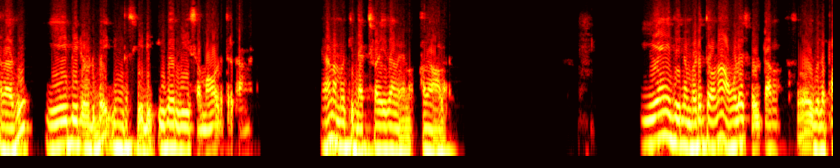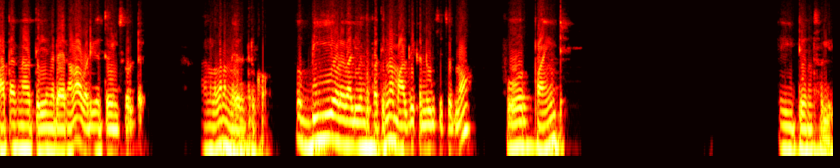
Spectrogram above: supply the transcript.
அதாவது ஏபி டிவைட் பை இந்த சிடி இது ஒரு விகித சம்மாவும் எடுத்திருக்காங்க. ஏன்னா நமக்கு இந்த எக்ஸ் வேல்யூ தான் வேணும். அதனால. ஏன் இது நம்ம எடுத்தோம்னா அவங்களே சொல்லிட்டாங்க. ஸோ இதில் பார்த்தாங்கன்னா தெரியுங்கிறதுனால வடிவத்துன்னு சொல்லிட்டு. அதனால தான் நம்ம எடுத்திருக்கோம். ஸோ பிஇயோட வேல்யூ வந்து பார்த்தீங்கன்னா நம்ம ஆல்ரெடி கண்டுபிடிச்சு வச்சிருந்தோம். ஃபோர் பாயிண்ட் எயிட்டுன்னு சொல்லி.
